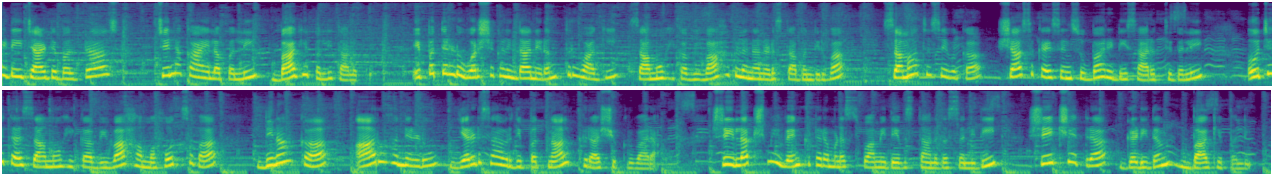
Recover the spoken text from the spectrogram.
Charitable charitable trust, Chinnakayalapalli, Bagepalli ತಾಲೂಕು. ಇಪ್ಪತ್ತೆರಡು ವರ್ಷಗಳಿಂದ ನಿರಂತರವಾಗಿ ಸಾಮೂಹಿಕ ವಿವಾಹಗಳನ್ನು ನಡೆಸ್ತಾ ಬಂದಿರುವ ಸಮಾಜ ಸೇವಕ ಶಾಸಕ ಎಸ್ ಎನ್ ಸುಬ್ಬಾರೆಡ್ಡಿ ಸಾರಥ್ಯದಲ್ಲಿ ಉಚಿತ ಸಾಮೂಹಿಕ ವಿವಾಹ ಮಹೋತ್ಸವ ದಿನಾಂಕ ಆರು ಹನ್ನೆರಡು ಎರಡು ಸಾವಿರದ ಇಪ್ಪತ್ನಾಲ್ಕರ ಶುಕ್ರವಾರ. ಶ್ರೀ ಲಕ್ಷ್ಮೀ ವೆಂಕಟರಮಣ ಸ್ವಾಮಿ ದೇವಸ್ಥಾನದ ಸನ್ನಿಧಿ ಶ್ರೀ ಕ್ಷೇತ್ರ ಗಡಿದಂ, ಬಾಗೇಪಲ್ಲಿ.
